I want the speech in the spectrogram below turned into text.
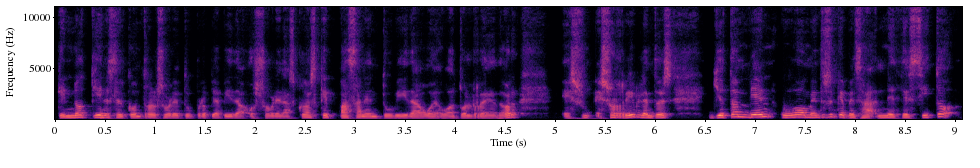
que no tienes el control sobre tu propia vida o sobre las cosas que pasan en tu vida o, a tu alrededor, es, es, horrible. Entonces, yo también hubo momentos en que pensaba, necesito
